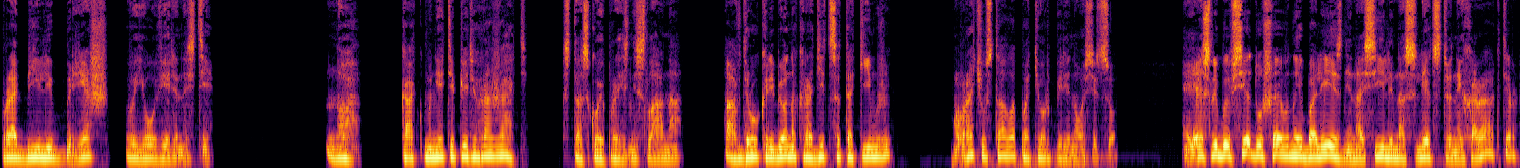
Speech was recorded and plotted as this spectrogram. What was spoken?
пробили брешь в ее уверенности. «Но как мне теперь рожать?» — с тоской произнесла она. «А вдруг ребенок родится таким же?» Врач устало потер переносицу. Если бы все душевные болезни носили наследственный характер,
